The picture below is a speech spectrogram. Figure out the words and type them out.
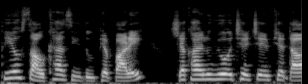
သရုပ်ဆောင်ခန့်စီသူဖြစ်ပါတယ်။ရခိုင်လူမျိုးအချင်းချင်းဖြစ်တာ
